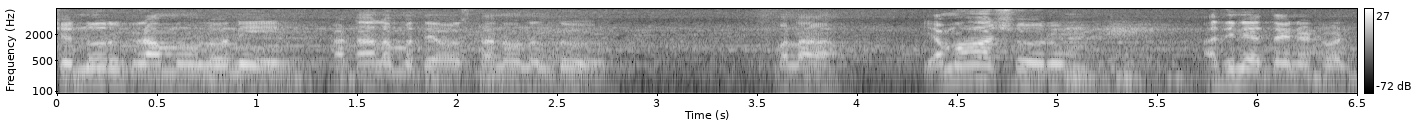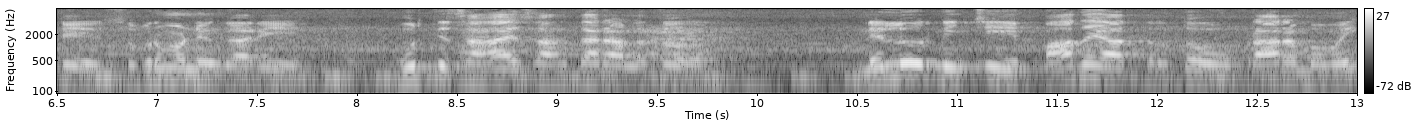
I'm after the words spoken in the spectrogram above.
చెన్నూరు గ్రామంలోని అటాలమ్మ దేవస్థానం నందు మన యమహా షోరూం అధినేత అయినటువంటి సుబ్రహ్మణ్యం గారి పూర్తి సహాయ సహకారాలతో నెల్లూరు నుంచి పాదయాత్రతో ప్రారంభమై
